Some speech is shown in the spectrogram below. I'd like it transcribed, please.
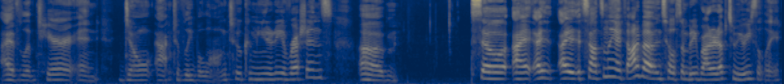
I've lived here and don't actively belong to a community of Russians. Um, so I, I, I, it's not something I thought about until somebody brought it up to me recently.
